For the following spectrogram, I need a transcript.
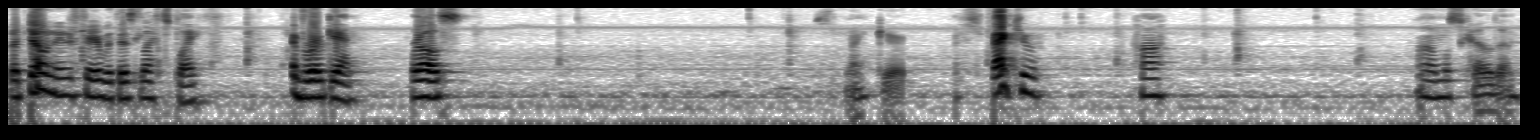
But don't interfere with this let's play ever again, or else smack you, smack you, huh? I almost killed him.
